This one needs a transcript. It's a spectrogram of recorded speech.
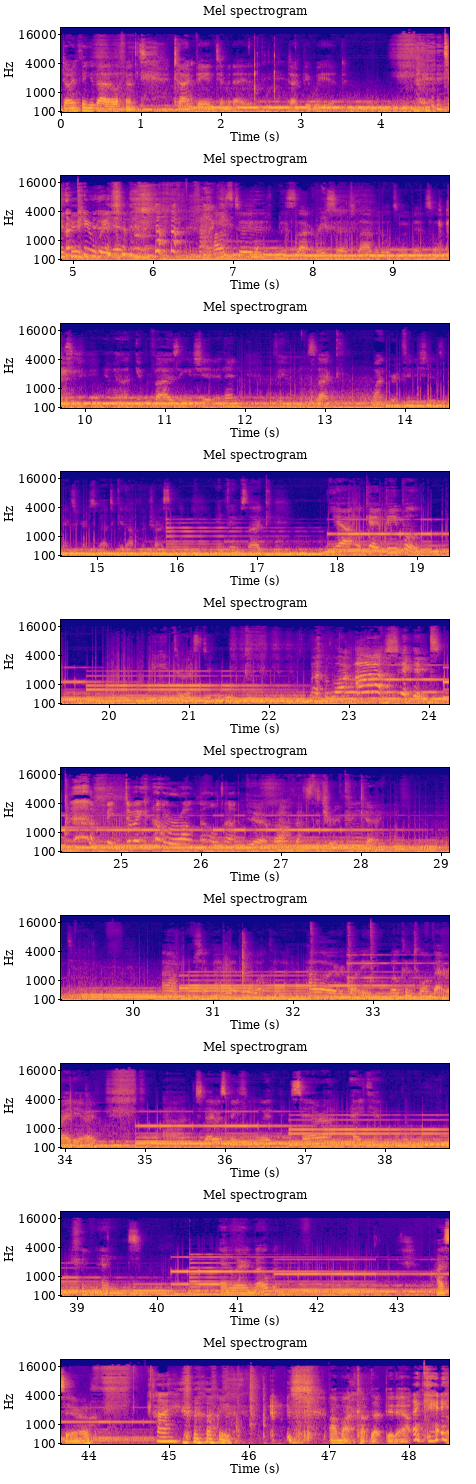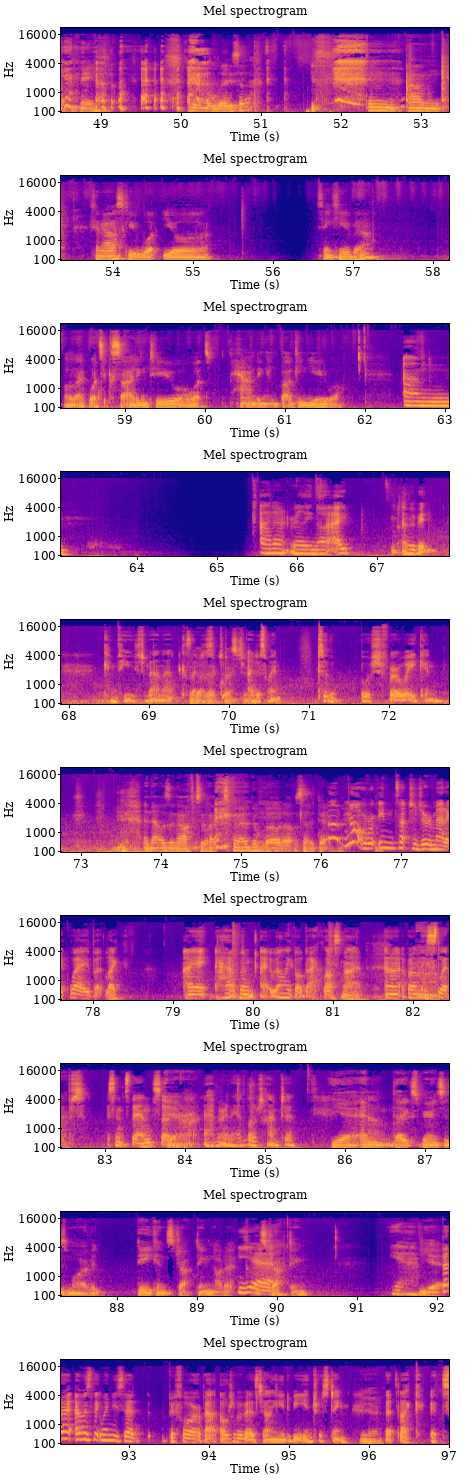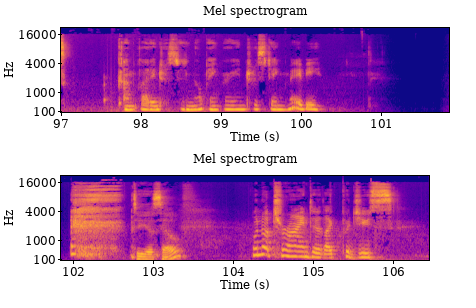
Don't think about elephants. Don't, Don't. be intimidated. Don't be weird. Don't be weird. I was doing this like research lab at Ultimate Events once, and we're like improvising and shit. And then Vim's like, one group finishes, the next group's about to get up and try something, and Vim's like, "Yeah, okay, people, be interesting." I'm like, ah, shit. I've been doing it all wrong the whole time. Yeah, oh, that's the trick. Okay. Um, maybe I'll do a welcome. Hello, everybody. Welcome to Wombat Radio. Uh, today we're speaking with Sarah Aiken, and and we're in Melbourne. Hi, Sarah. Hi. I might cut that bit out. Okay. Of me being a loser. Can um can I ask you what you're thinking about, or like what's exciting to you, or what's hounding and bugging you, or Um, I don't really know. I I'm a bit confused about that because I just question. I just went to the bush for a week and and that was enough to like turn the world upside down. not in such a dramatic way, but like I haven't. I only got back last night and I've only slept since then, so Yeah. I haven't really had a lot of time to. Yeah, and Um, that experience is more of a deconstructing, not a Yeah. constructing. Yeah. Yeah. But I, I was thinking when you said before about Ultimate Bears telling you to be interesting, Yeah. that like it's I'm quite interested in not being very interesting, maybe. To yourself? Well not trying to like produce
